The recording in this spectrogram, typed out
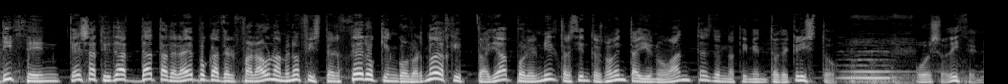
Dicen que esa ciudad data de la época del faraón Amenofis III, quien gobernó Egipto allá por el 1391 antes del nacimiento de Cristo. O eso dicen.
